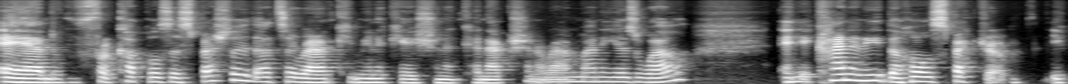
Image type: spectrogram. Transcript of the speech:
and for couples, especially, that's around communication and connection around money as well. And you kind of need the whole spectrum. You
